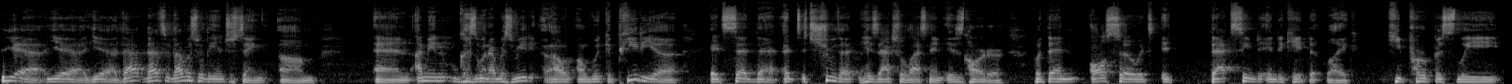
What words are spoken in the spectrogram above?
yeah, yeah, yeah. That that's that was really interesting. Um, and I mean, because when I was reading uh, on Wikipedia, it said that it's true that his actual last name is Carter, but then also it's it that seemed to indicate that like he purposely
